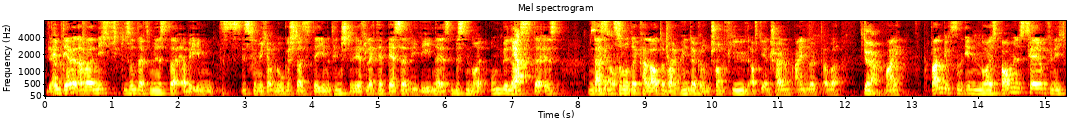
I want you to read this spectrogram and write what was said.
Ja. Ähm, der wird aber nicht Gesundheitsminister, aber eben, das ist für mich auch logisch, dass sich da jemand hinstellt, der vielleicht der bessere Redner ist, ein bisschen unbelasteter ist und dass ich in so der Karl Lauterbach im Hintergrund schon viel auf die Entscheidung einwirkt, aber Genau. Mai. Dann gibt es ein, ein neues Bauministerium, finde ich,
